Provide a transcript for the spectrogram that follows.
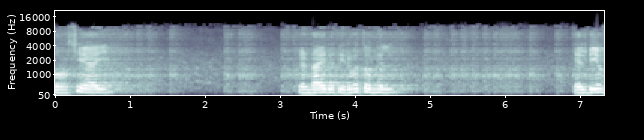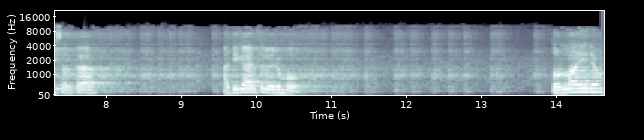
തുടർച്ചയായി രണ്ടായിരത്തി ഇരുപത്തൊന്നിൽ എൽ ഡി എഫ് സർക്കാർ അധികാരത്തിൽ വരുമ്പോൾ തൊള്ളായിരം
